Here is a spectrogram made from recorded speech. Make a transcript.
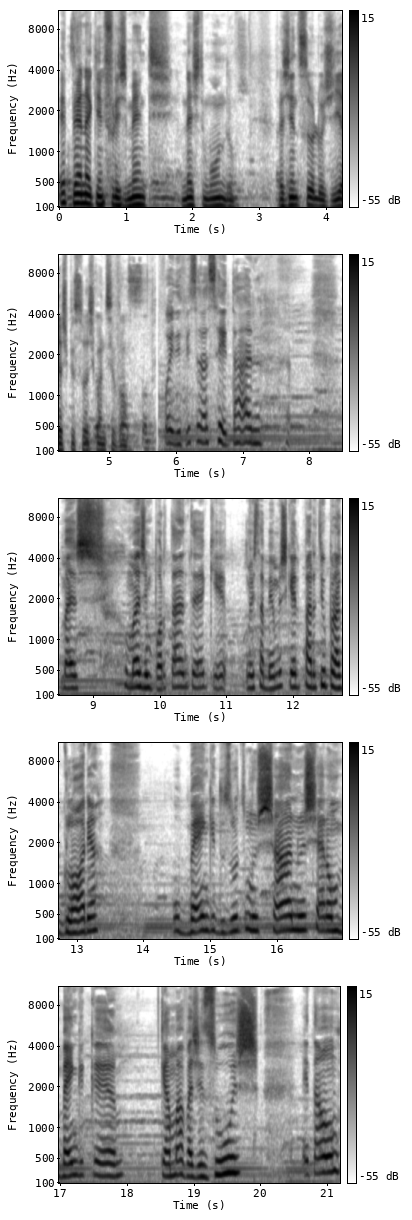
É pena que, infelizmente, neste mundo, a gente só elogia as pessoas quando se vão. Foi difícil aceitar mas o mais importante é que nós sabemos que ele partiu para a glória. O Beng dos últimos anos era um Beng que, que amava Jesus. Então,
